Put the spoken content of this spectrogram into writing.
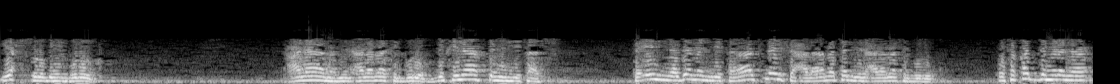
يحصل به البلوغ. علامة من علامات البلوغ بخلاف دم النفاس. فإن دم النفاس ليس علامة من علامات البلوغ. وتقدم لنا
